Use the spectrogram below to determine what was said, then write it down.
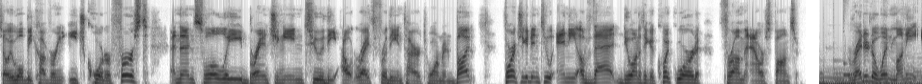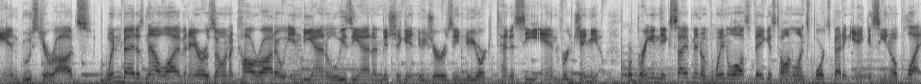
So we will be covering each quarter first and then slowly branching into the outrights for the entire tournament. But before I get into any of that, do want to take a quick word from our sponsor. Ready to win money and boost your odds? WynnBET is now live in Arizona, Colorado, Indiana, Louisiana, Michigan, New Jersey, New York, Tennessee, and Virginia. We're bringing the excitement of Wynn Las Vegas to online sports betting and casino play.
